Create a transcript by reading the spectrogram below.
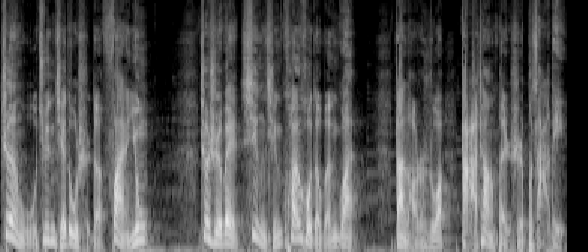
镇武军节度使的范雍。这是位性情宽厚的文官，但老实说，打仗本事不咋地。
